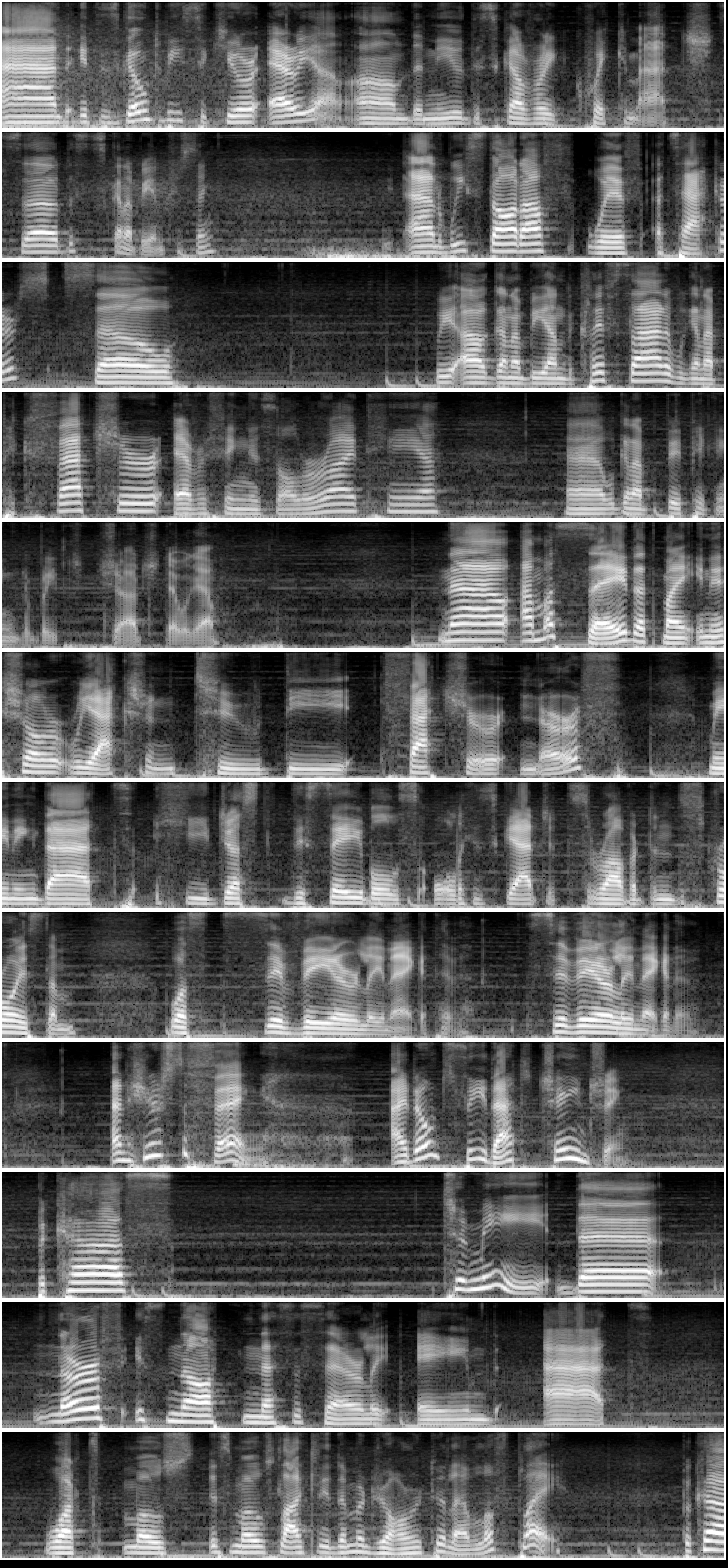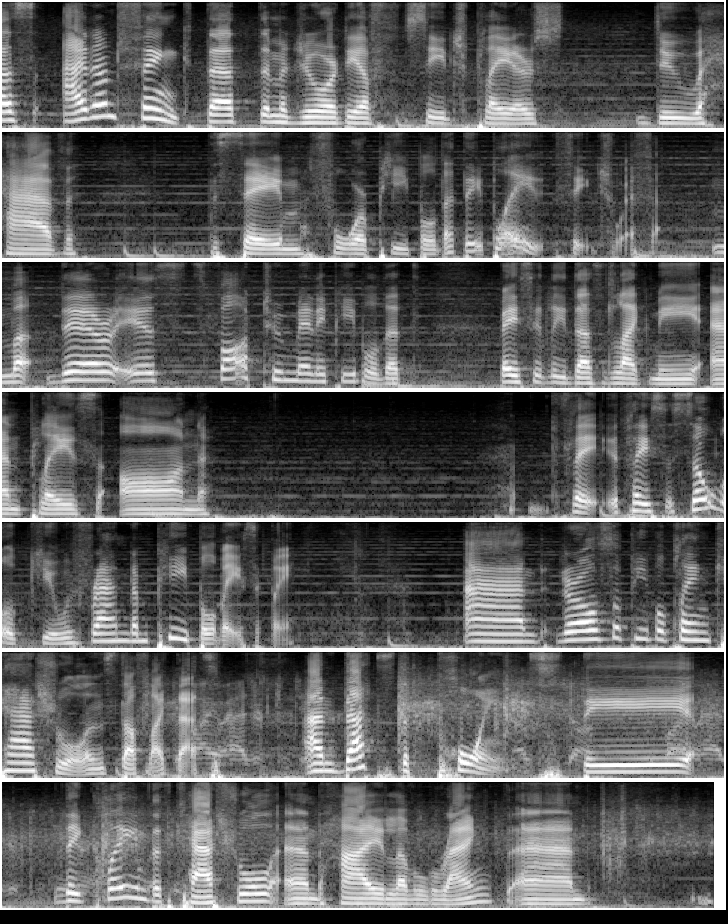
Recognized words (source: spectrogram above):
and it is going to be secure area on the new Discovery Quick Match. So this is going to be interesting. And we start off with attackers. So we are going to be on the cliff side. We're going to pick Thatcher. Everything is alright here. Uh, we're going to be picking the breach charge. There we go. Now, I must say that my initial reaction to the Thatcher nerf meaning that he just disables all his gadgets rather than destroys them, was severely negative. Severely negative. And here's the thing. I don't see that changing. Because to me, the nerf is not necessarily aimed at what most is most likely the majority level of play. Because I don't think that the majority of Siege players do have the same four people that they play Siege with. But there is far too many people that basically does it like me and plays on play, plays solo queue with random people basically. And there are also people playing casual and stuff like that. And that's the point. The they claim that casual and high level ranked and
